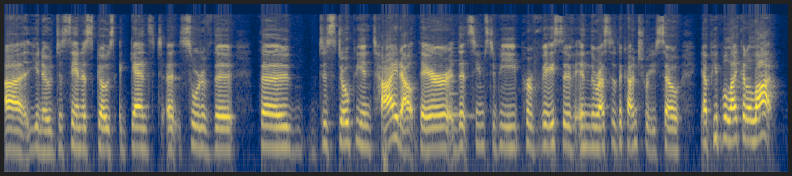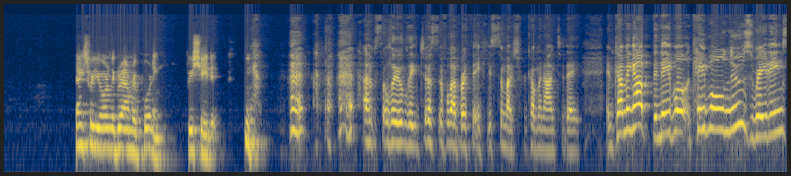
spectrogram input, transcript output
uh, you know DeSantis goes against uh, sort of the the dystopian tide out there that seems to be pervasive in the rest of the country. So yeah, people like it a lot. Thanks for your on the ground reporting. Appreciate it. yeah. Absolutely. Joseph Weber, thank you so much for coming on today. And coming up, the naval, cable news ratings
